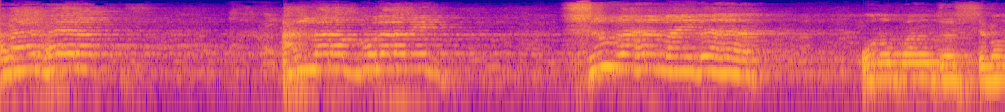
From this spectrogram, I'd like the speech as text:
আমার আল্লাহ রাব্বুল আলামিন সূরা মাইদা 49 এবং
